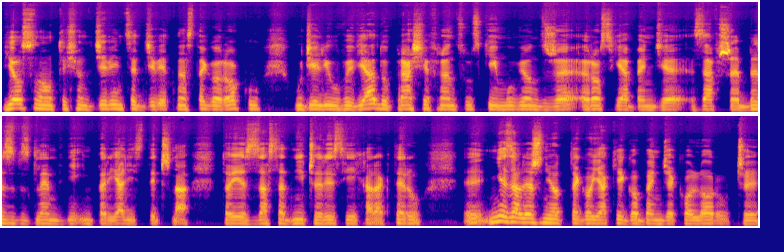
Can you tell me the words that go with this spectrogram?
wiosną 1919 roku udzielił wywiadu prasie francuskiej, mówiąc, że Rosja będzie zawsze bezwzględnie imperialistyczna. To jest zasadniczy rys jej charakteru, y, niezależnie od tego, jakiego będzie koloru, czy,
